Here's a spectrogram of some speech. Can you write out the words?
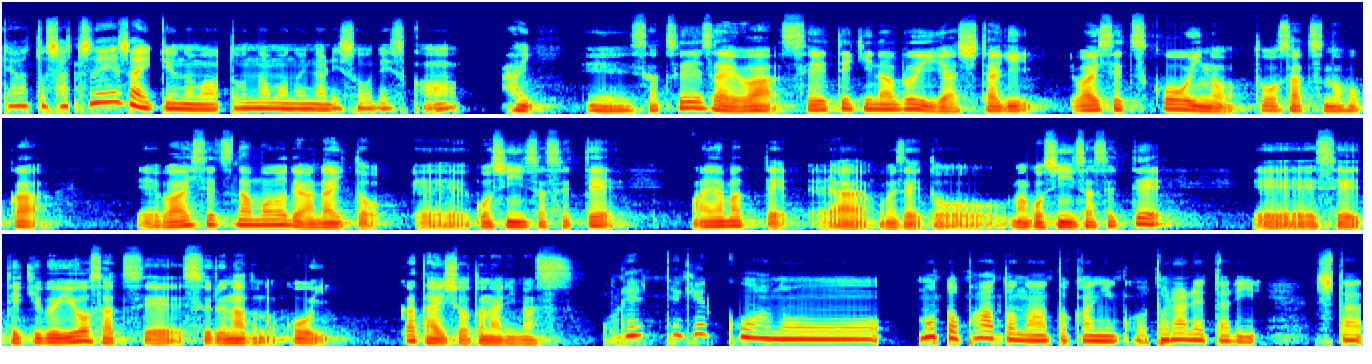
で、あと撮影罪っていうのはどんなものになりそうですか？はい。えー撮影罪は性的な部位や下着、わいせつ行為の盗撮のほか、えーわいせつなものではないと、えー誤信させて、誤って、えーあごめんなさい、えっと、まあ、誤信させて、えー性的部位を撮影するなどの行為が対象となります。これって結構あの、元パートナーとかにこう撮られたりした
